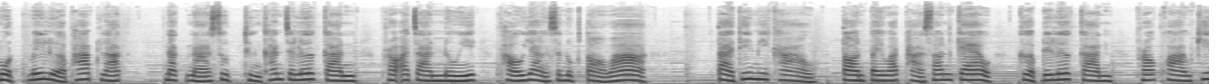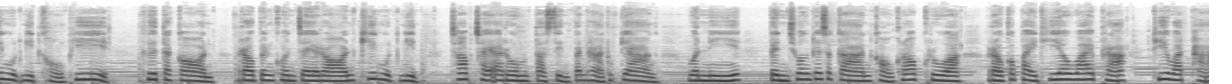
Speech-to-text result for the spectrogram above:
หมดไม่เหลือภาพลักษณ์หนักหนาสุดถึงขั้นจะเลิกกัน เพราะอาจารย์นุ้ยเผาอย่างสนุกต่อว่า แต่ที่มีข่าวตอนไปวัดผาซ่อนแก้ว เกือบได้เลิกกัน เพราะความขี้หงุดหงิดของพี่ คือแต่ก่อนเราเป็นคนใจร้อนขี้หงุดหงิด ชอบใช้อารมณ์ตัดสินปัญหาทุกอย่าง วันนี้เป็นช่วงเทศกาลของครอบครัว เราก็ไปเที่ยวไหว้พระที่วัดผา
